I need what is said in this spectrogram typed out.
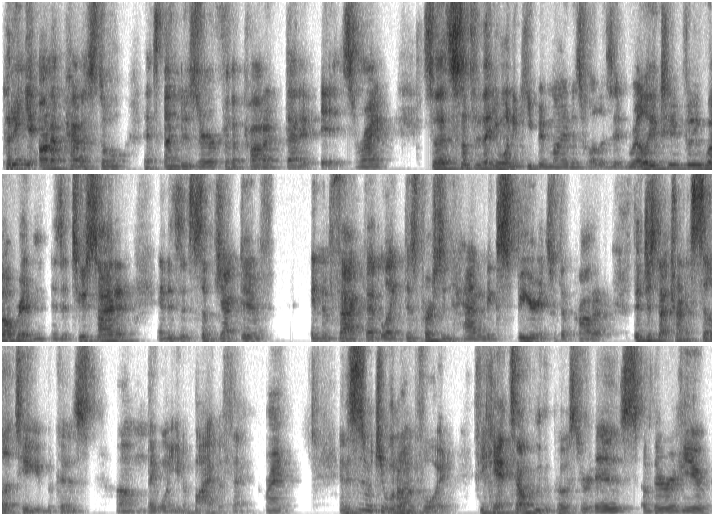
putting it on a pedestal that's undeserved for the product that it is, right? So that's something that you want to keep in mind as well. Is it relatively well written? Is it two-sided? And is it subjective in the fact that like this person had an experience with the product. They're just not trying to sell it to you because um, they want you to buy the thing, right? And this is what you want to avoid. If you can't tell who the poster is of their review,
